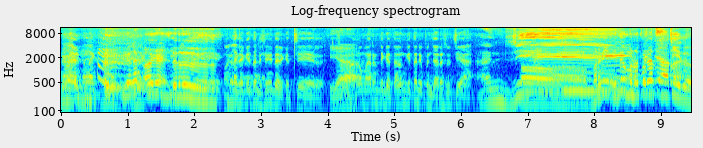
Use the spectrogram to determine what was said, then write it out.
ngelek, ngelek. Oke. Maksudnya kita di sini dari kecil. Iya. Cuma kemarin tiga tahun kita di penjara suci ya. Anjing. Oh, berarti itu menurut Ira suci itu.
